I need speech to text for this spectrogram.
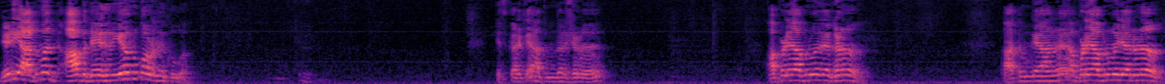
ਜਿਹੜੀ ਆਤਮਾ ਆਪ ਦੇਖਦੀ ਹੈ, ਉਹਨੂੰ ਕੌਣ ਦੇਖੂਗਾ? ਇਸ ਕਰਕੇ ਆਤਮ ਦਰਸ਼ਨ ਆਪਣੇ ਆਪ ਨੂੰ ਦੇਖਣਾ। ਆਤਮ ਗਿਆਨ ਆਪਣੇ ਆਪ ਨੂੰ ਜਾਣਨਾ।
